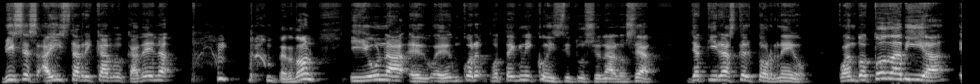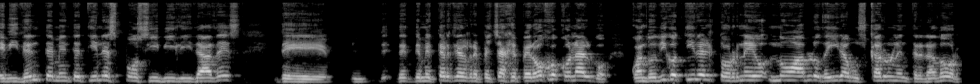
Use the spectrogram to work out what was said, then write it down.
dices, ahí está Ricardo Cadena, perdón, y una, eh, eh, un cuerpo técnico institucional. O sea, ya tiraste el torneo. Cuando todavía, evidentemente, tienes posibilidades de, de, de, meterte al repechaje, pero ojo con algo, cuando digo tira el torneo, no hablo de ir a buscar un entrenador,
